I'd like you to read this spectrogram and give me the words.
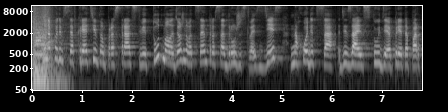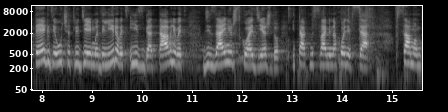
Мы находимся в креативном пространстве тут молодежного центра Содружества. Здесь находится дизайн-студия Прета-Порте, где учат людей моделировать и изготавливать дизайнерскую одежду. Итак, мы с вами находимся в самом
